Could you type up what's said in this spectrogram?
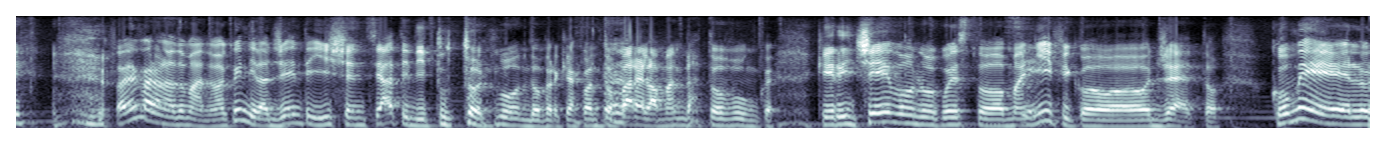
fammi fare una domanda, ma quindi la gente, gli scienziati di tutto il mondo, perché a quanto pare l'ha mandato ovunque, che ricevono questo Sì. magnifico oggetto, come lo,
